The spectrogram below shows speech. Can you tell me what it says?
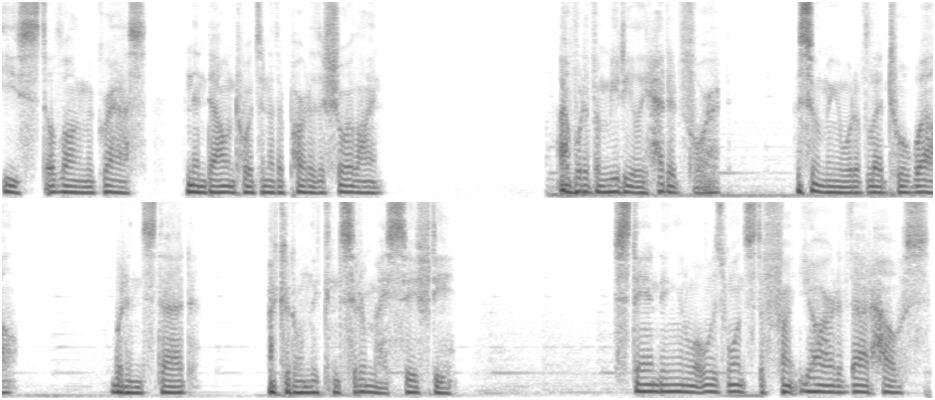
east along the grass and then down towards another part of the shoreline. I would have immediately headed for it, assuming it would have led to a well. But instead, I could only consider my safety. Standing in what was once the front yard of that house,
